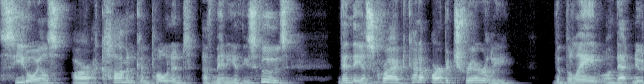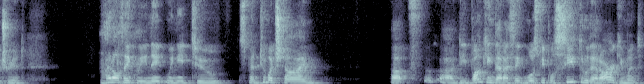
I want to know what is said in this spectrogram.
seed oils are a common component of many of these foods, then they ascribed kind of arbitrarily the blame on that nutrient. I don't think we need we need to spend too much time uh, uh, debunking that. I think most people see through that argument,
